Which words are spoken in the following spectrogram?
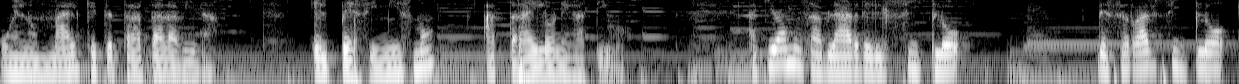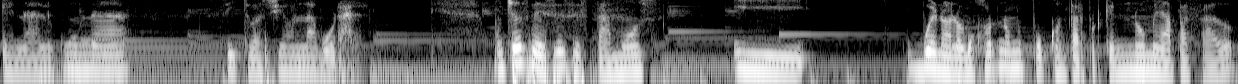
o en lo mal que te trata la vida. El pesimismo atrae lo negativo. Aquí vamos a hablar del ciclo de cerrar ciclo en alguna situación laboral. Muchas veces estamos y bueno, a lo mejor no me puedo contar porque no me ha pasado,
